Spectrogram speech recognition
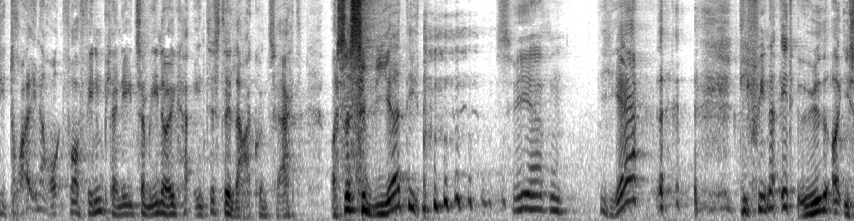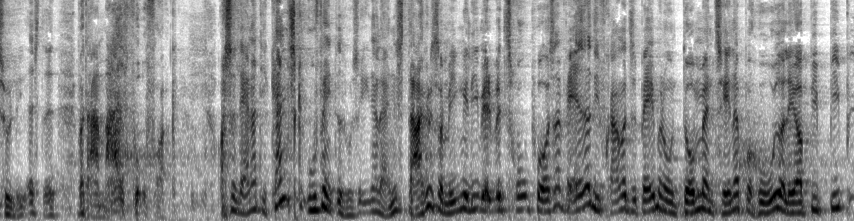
De drøner rundt for at finde en planet, som endnu ikke har interstellar kontakt. Og så sviger de den. Sviger den? Ja. De finder et øde og isoleret sted, hvor der er meget få folk. Og så lander de ganske uventet hos en eller anden stakkel, som ingen alligevel vil tro på, og så vader de frem og tilbage med nogle dumme antenner på hovedet og laver bip bip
